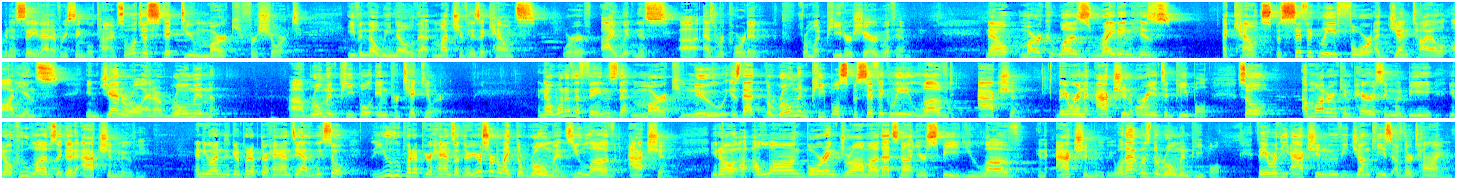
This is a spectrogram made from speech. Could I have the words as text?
we're going to say that every single time. So we'll just stick to Mark for short, even though we know that much of his accounts were eyewitness uh, as recorded from what Peter shared with him. Now, Mark was writing his account specifically for a Gentile audience in general and a Roman, uh, Roman people in particular. And now, one of the things that Mark knew is that the Roman people specifically loved action. They were an action oriented people. So, a modern comparison would be you know, who loves a good action movie? Anyone going to put up their hands? Yeah. So, you who put up your hands up there, you're sort of like the Romans. You love action. You know, a, a long, boring drama, that's not your speed. You love an action movie. Well, that was the Roman people. They were the action movie junkies of their time.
